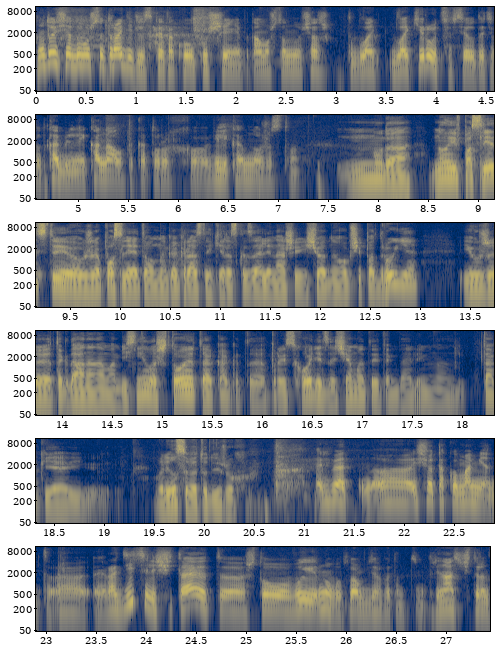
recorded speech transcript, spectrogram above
Ну, то есть я думаю, что это родительское такое упущение, потому что, ну, сейчас как-то блокируются все вот эти вот кабельные каналы, которых э, великое множество. Ну да. Ну и впоследствии, уже после этого мы как раз-таки рассказали нашей еще одной общей подруге, и уже тогда она нам объяснила, что это, как это происходит, зачем это и так далее. Именно так я влился в эту движуху. Ребят, э, еще такой момент. Э, Родители считают, э, что вы, ну, вот вам в этом 13-14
